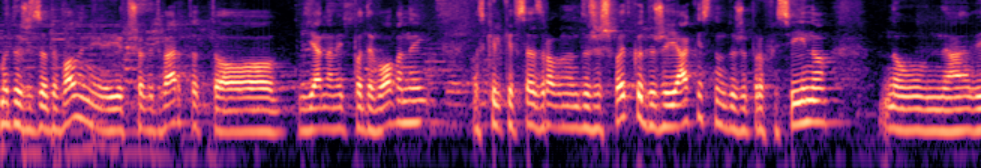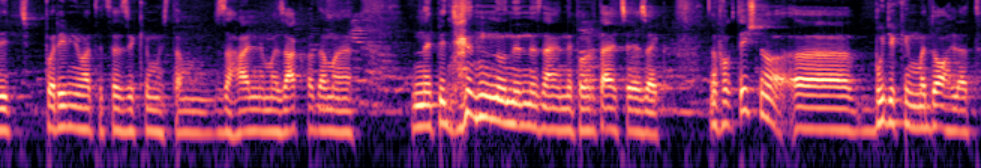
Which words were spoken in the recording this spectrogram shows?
Ми дуже задоволені. Якщо відверто, то я навіть подивований, оскільки все зроблено дуже швидко, дуже якісно, дуже професійно. Ну навіть порівнювати це з якимись там загальними закладами не під ну не, не знаю, не повертається язик. Ну фактично, е, будь-який медогляд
